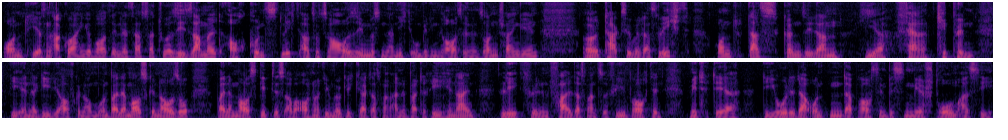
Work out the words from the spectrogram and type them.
und hier ist ein Akku eingebaut in der Tastatur. Sie sammelt auch Kunstlicht, also zu Hause. Sie müssen da nicht unbedingt raus in den Sonnenschein gehen. Äh, tagsüber das Licht und das können Sie dann hier vertippen, die Energie, die aufgenommen. Und bei der Maus genauso. Bei der Maus gibt es aber auch noch die Möglichkeit, dass man eine Batterie hineinlegt für den Fall, dass man zu viel braucht. Denn mit der Diode da unten, da braucht sie ein bisschen mehr Strom als die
